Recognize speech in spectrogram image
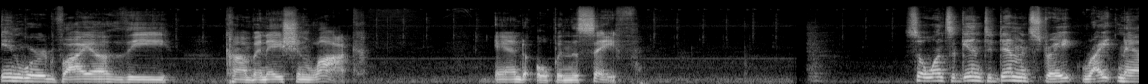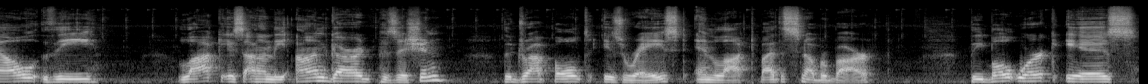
inward via the combination lock and open the safe. So once again to demonstrate, right now the lock is on the on guard position. The drop bolt is raised and locked by the snubber bar. The bolt work is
